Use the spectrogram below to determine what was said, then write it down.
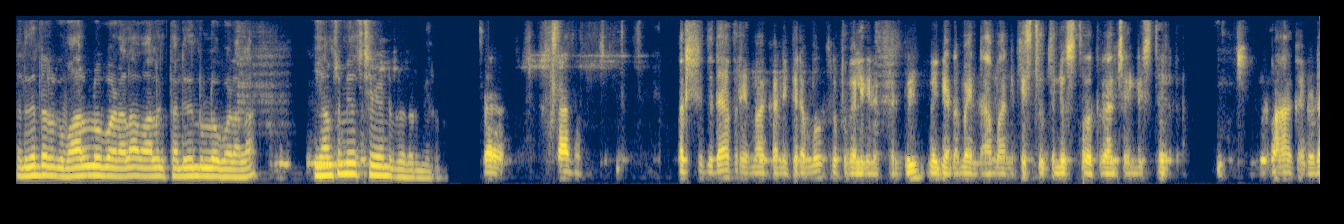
తల్లిదండ్రులకు వాళ్ళు పడాలా వాళ్ళకి తల్లిదండ్రుల్లో పడాలా ఈ అంశం మీద చేయండి బ్రదర్ మీరు. పరిశుద్ధుడ ప్రేమ కనికరము కృప కలిగిన తండ్రి మీ ఘనమైన నామానికి స్థుతులు స్తోత్రాలు చెల్లిస్తూ మహాగణుడ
